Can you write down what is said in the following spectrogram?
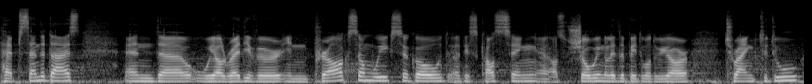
PEP standardized. And uh, we already were in Prague some weeks ago uh, discussing, uh, also showing a little bit what we are trying to do.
